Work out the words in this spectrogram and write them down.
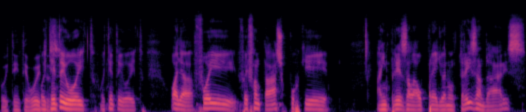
88? 88, 88. Olha, foi, foi fantástico porque a empresa lá, o prédio eram três andares.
